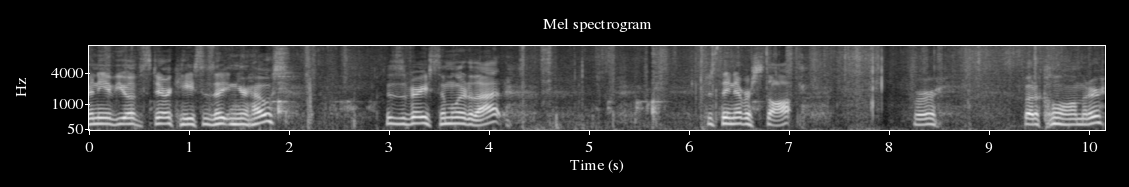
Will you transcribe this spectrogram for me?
Many of you have staircases in your house. This is very similar to that. Just they never stop for about a kilometer.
